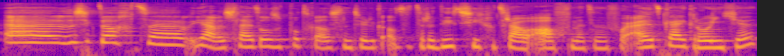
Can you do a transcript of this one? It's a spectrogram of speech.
Eh, dus ik dacht, eh, ja, we sluiten onze podcast natuurlijk altijd traditiegetrouw af met een vooruitkijkrondje.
